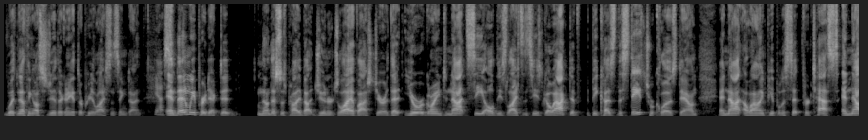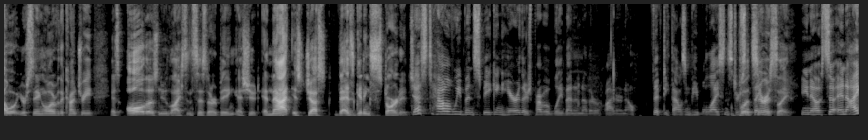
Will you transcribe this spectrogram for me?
with nothing else to do. They're going to get their pre-licensing done. Yes. And then we predicted no, this was probably about June or July of last year, that you were going to not see all these licensees go active because the states were closed down and not allowing people to sit for tests. And now what you're seeing all over the country is all those new licenses that are being issued. And that is just, that is getting started. Just how we've been speaking here, there's probably been another, I don't know, 50,000 people licensed or But something. seriously, You know, so, and I,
